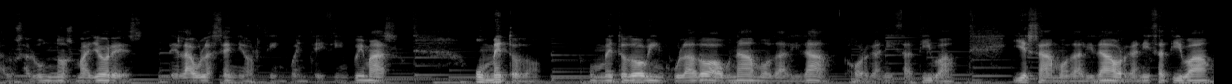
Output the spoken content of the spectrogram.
a los alumnos mayores del aula senior 55 y más un método, un método vinculado a una modalidad organizativa y esa modalidad organizativa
